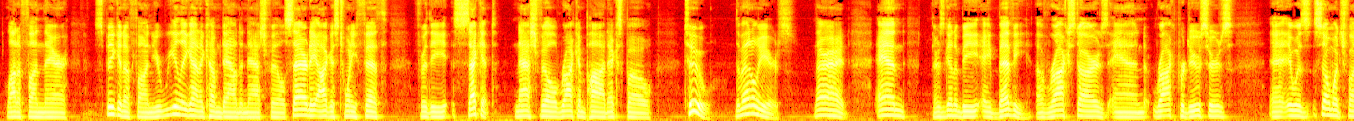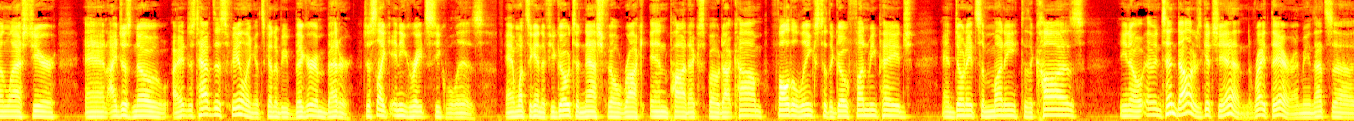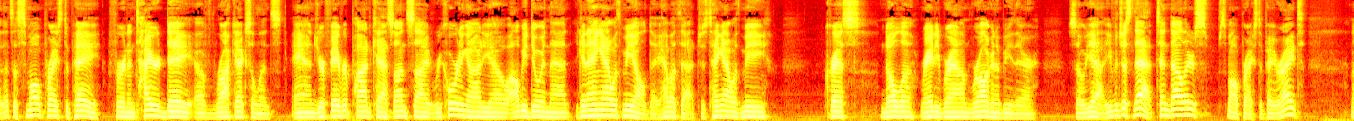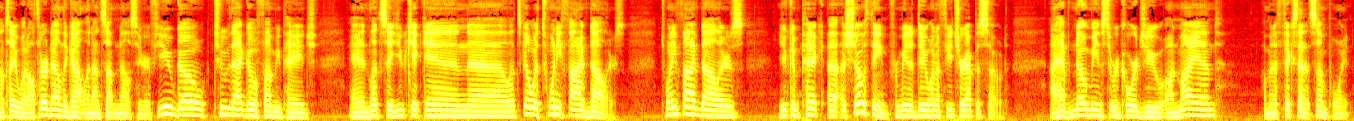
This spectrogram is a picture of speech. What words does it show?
A lot of fun there. Speaking of fun, you really got to come down to Nashville Saturday, August 25th for the second Nashville Rock and Pod Expo 2, the Metal Years. All right. And there's going to be a bevy of rock stars and rock producers. Uh, it was so much fun last year. And I just know, I just have this feeling it's going to be bigger and better, just like any great sequel is. And once again, if you go to NashvilleRockNPodExpo.com, follow the links to the GoFundMe page, and donate some money to the cause. You know, I mean, ten dollars gets you in right there. I mean, that's a that's a small price to pay for an entire day of rock excellence and your favorite podcasts on site, recording audio. I'll be doing that. You can hang out with me all day. How about that? Just hang out with me, Chris, Nola, Randy Brown. We're all going to be there. So yeah, even just that, ten dollars, small price to pay, right? And I'll tell you what, I'll throw down the gauntlet on something else here. If you go to that GoFundMe page, and let's say you kick in, uh, let's go with twenty five dollars. Twenty five dollars, you can pick a, a show theme for me to do on a future episode. I have no means to record you on my end. I'm gonna fix that at some point.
